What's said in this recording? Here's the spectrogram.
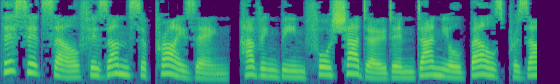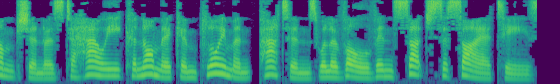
This itself is unsurprising, having been foreshadowed in Daniel Bell's presumption as to how economic employment patterns will evolve in such societies.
